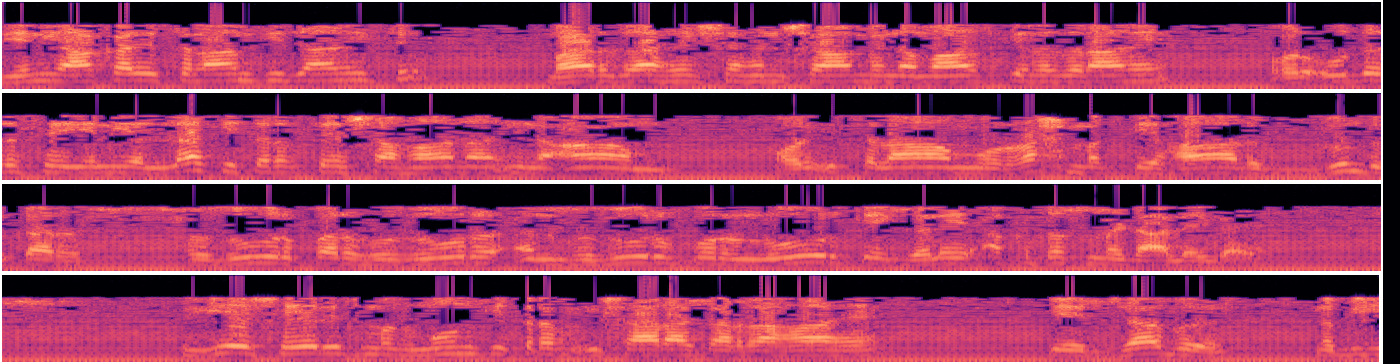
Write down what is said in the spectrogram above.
یعنی آکار السلام کی جانب سے بارگاہ شہنشاہ میں نماز کے نظر آنے اور ادھر سے یعنی اللہ کی طرف سے شاہانہ انعام۔ اور اسلام و رحمت کے ہار گند کر حضور پر حضور حضور پر نور کے گلے اقدس میں ڈالے گئے۔ یہ شعر اس مضمون کی طرف اشارہ کر رہا ہے کہ جب نبی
